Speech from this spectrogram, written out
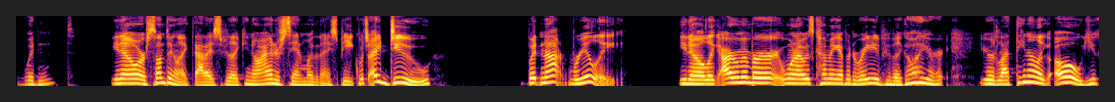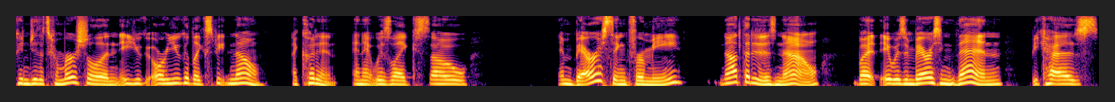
wouldn't, you know, or something like that. I used to be like, you know, I understand more than I speak, which I do, but not really. You know, like I remember when I was coming up in radio, people like, "Oh, you're you're Latina." Like, "Oh, you can do this commercial," and you or you could like speak. No, I couldn't, and it was like so embarrassing for me. Not that it is now, but it was embarrassing then because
